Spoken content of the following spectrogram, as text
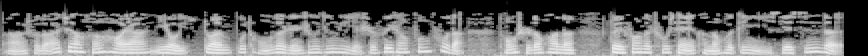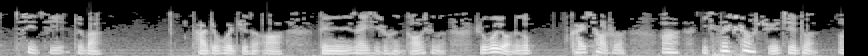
啊，说的啊这样很好呀，你有一段不同的人生经历也是非常丰富的。同时的话呢，对方的出现也可能会给你一些新的契机，对吧？他就会觉得啊，跟人家在一起是很高兴的。如果有那个不开窍说啊，你现在上学阶段啊，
